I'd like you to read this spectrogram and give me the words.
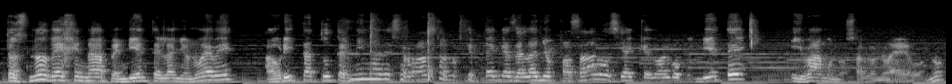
Entonces no dejen nada pendiente el año 9 Ahorita tú termina de cerrar todos los que tengas del año pasado, si hay quedó algo pendiente, y vámonos a lo nuevo, ¿no?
